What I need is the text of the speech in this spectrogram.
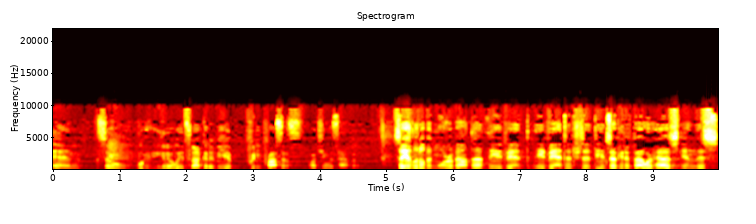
And so, you know, it's not going to be a pretty process watching this happen. Say a little bit more about that, the advan- the advantage that the executive power has in this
